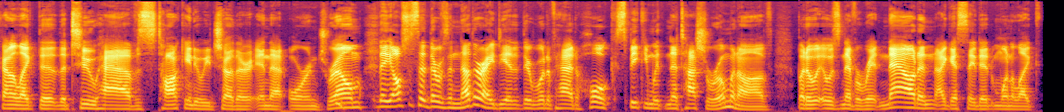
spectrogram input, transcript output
kind of like the the two halves talking to each other in that orange realm. they also said there was another idea that they would have had Hulk speaking with Natasha Romanoff, but it, it was never written out, and I guess they didn't want to like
